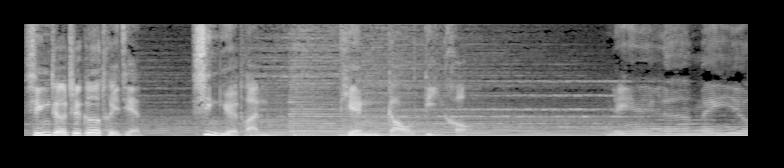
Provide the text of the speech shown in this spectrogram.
行者之歌推荐，信乐团，天高地厚。累了没有？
